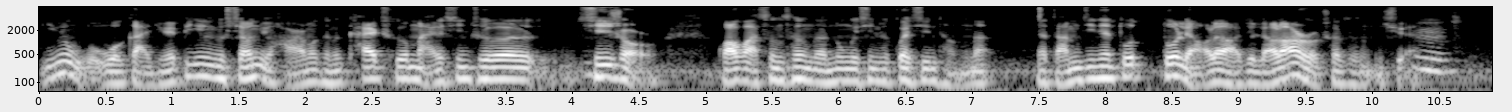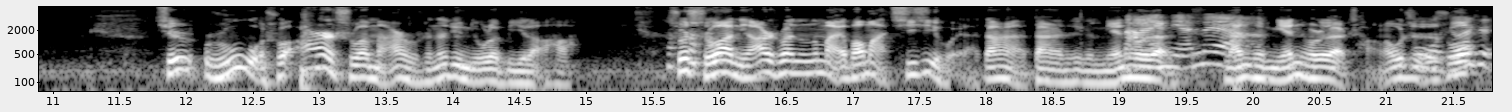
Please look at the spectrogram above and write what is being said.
因为我我感觉，毕竟小女孩嘛，可能开车买个新车，新手刮刮蹭蹭的弄个新车怪心疼的。那咱们今天多多聊聊啊，就聊聊二手车怎么选。嗯，其实如果说二十万买二手车，那就牛了逼了哈。说实话，你二十万都能买个宝马七系回来，当然，当然这个年头有点年的？年头年头有点长了。我只是说是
